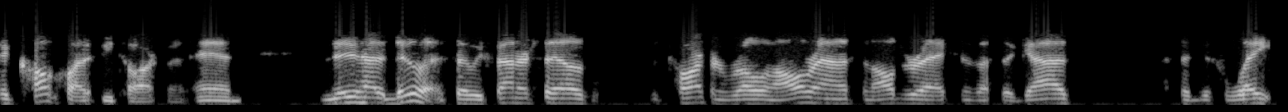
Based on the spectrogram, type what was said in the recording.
had caught quite a few tarpon and knew how to do it. So we found ourselves the tarpon rolling all around us in all directions. I said, guys, I said, just wait.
